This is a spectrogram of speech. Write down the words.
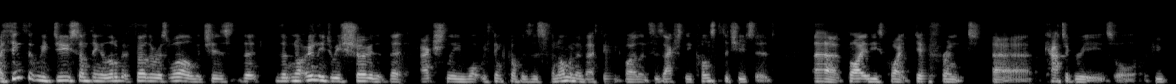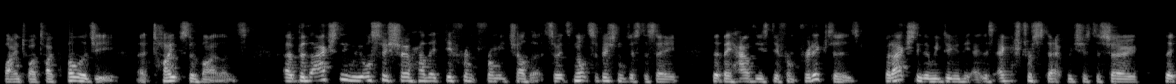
I think that we do something a little bit further as well, which is that, that not only do we show that, that actually what we think of as this phenomenon of ethnic violence is actually constituted uh, by these quite different uh, categories, or if you buy into our typology, uh, types of violence, uh, but actually we also show how they're different from each other. So it's not sufficient just to say that they have these different predictors, but actually that we do the, this extra step, which is to show that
